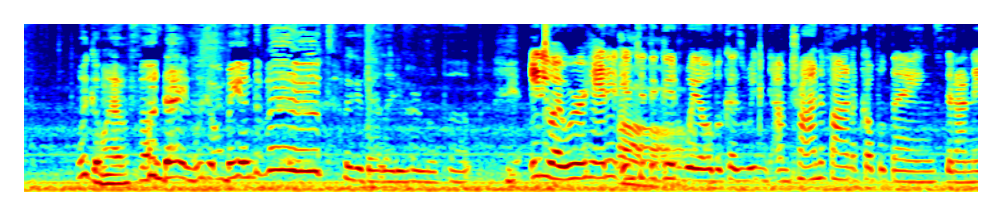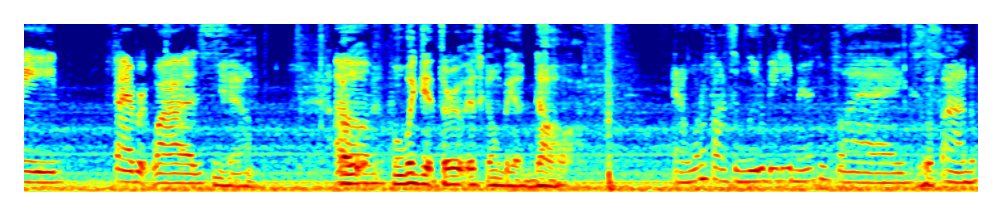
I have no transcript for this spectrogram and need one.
we're gonna have a fun day. We're gonna be in the booth. Look at that lady with her little pup. Yeah. Anyway, we're headed into the Goodwill because we I'm trying to find a couple things that I need fabric wise. Yeah. Oh, Um, when we get through, it's gonna be a doll. and I want to find some little bitty American flags. We'll find them.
